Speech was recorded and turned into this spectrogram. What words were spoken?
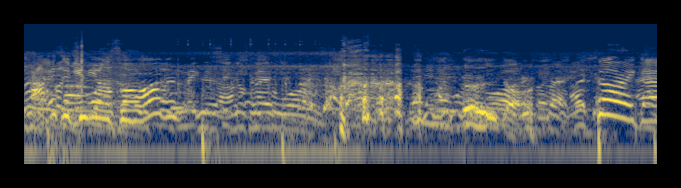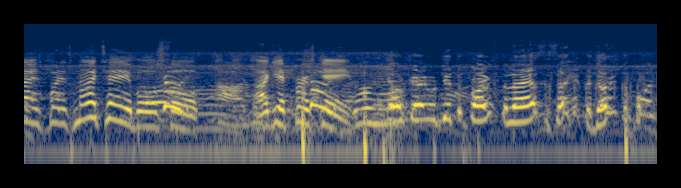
I'm gonna give you a ball to make this shit go faster. There you go. I'm sorry guys, but it's my table, so I get first game. Okay, we'll get the first, the last, the second, the third, the fourth.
